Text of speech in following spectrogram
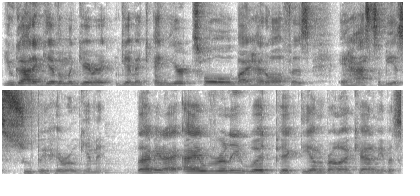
You got to give him a gimmick, gimmick, and you're told by head office it has to be a superhero gimmick. I mean, I, I really would pick the Umbrella Academy, but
